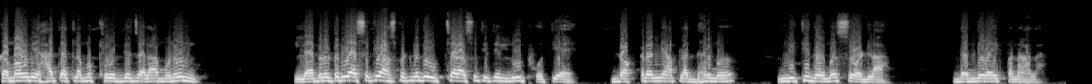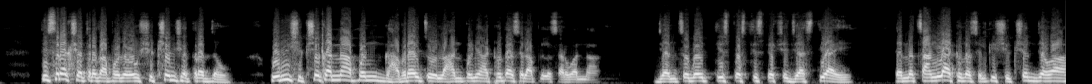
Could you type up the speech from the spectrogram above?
कमावणे हा त्यातला मुख्य उद्देश झाला. म्हणून लॅबोरेटरी असो किंवा हॉस्पिटलमध्ये उपचार असो तिथे लूट होतीये. डॉक्टरांनी आपला धर्म नीती धर्म सोडला. धंदेवाईकपणा आला. तिसऱ्या क्षेत्रात आपण जाऊ शिक्षण क्षेत्रात जाऊ. पूर्वी शिक्षकांना आपण घाबरायचो लहानपणी आठवत असेल आपल्याला सर्वांना. ज्यांचं वय तीस पस्तीसपेक्षा जास्ती आहे त्यांना चांगलं आठवत असेल की शिक्षक जेव्हा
